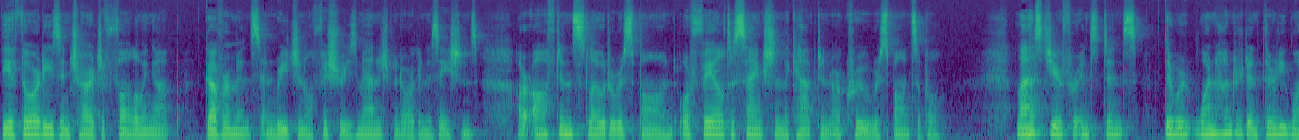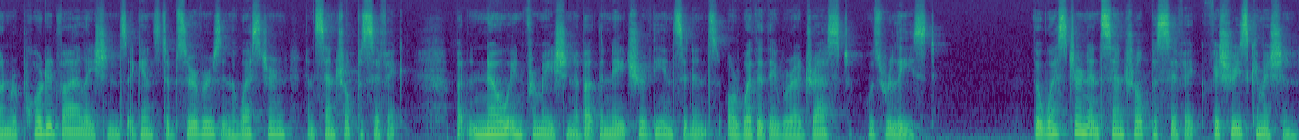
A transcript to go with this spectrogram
The authorities in charge of following up, governments and regional fisheries management organizations, are often slow to respond or fail to sanction the captain or crew responsible. Last year, for instance, there were 131 reported violations against observers in the Western and Central Pacific, but no information about the nature of the incidents or whether they were addressed was released. The Western and Central Pacific Fisheries Commission,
